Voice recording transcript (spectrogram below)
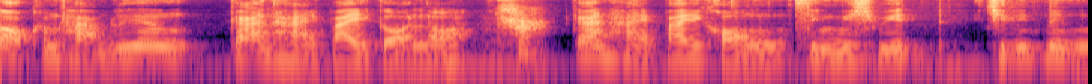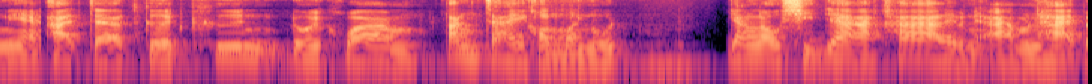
ตอบคำถามเรื่องการหายไปก่อนเนาะค่ะการหายไปของสิ่งมีชีวิตชนิดหนึ่งเนี่ยอาจจะเกิดขึ้นโดยความตั้งใจของมนุษย์ อย่างเราฉีดยาฆ่าอะไรแบบเนี้ยอะมันหายไป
